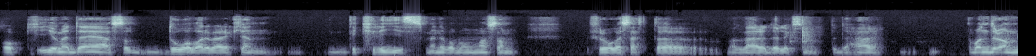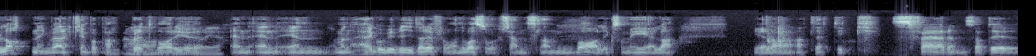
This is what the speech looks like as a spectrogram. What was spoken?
Och i och med det så då var det verkligen inte kris, men det var många som ifrågasatte Valverde liksom. Det här det var en drömlottning, verkligen på pappret ja, var det ju det. en, en, en men här går vi vidare ifrån. Det var så känslan var liksom i hela, hela Athletic-sfären. Så att det,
